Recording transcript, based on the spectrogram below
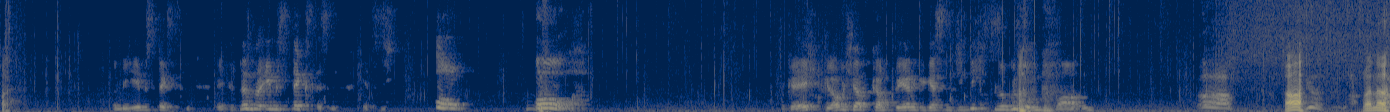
Toll. Wenn wir eben Snacks. Lass mal eben Snacks essen. Jetzt nicht. Oh! Oh! Okay, ich glaube, ich habe gerade Beeren gegessen, die nicht so gesund waren. Ah, renne.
